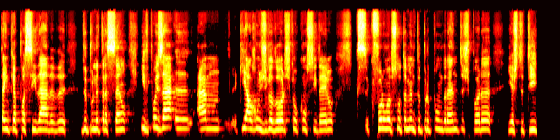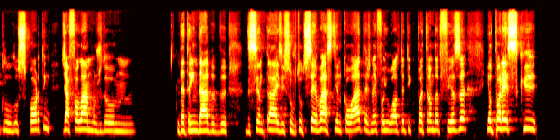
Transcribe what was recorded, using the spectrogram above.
tem capacidade de, de penetração. E depois há, eh, há aqui alguns jogadores que eu considero que, que foram absolutamente preponderantes para este título do Sporting. Já falámos do da trindade de, de, centrais e sobretudo Sebastián Coates, né? foi o autêntico patrão da defesa. Ele parece que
